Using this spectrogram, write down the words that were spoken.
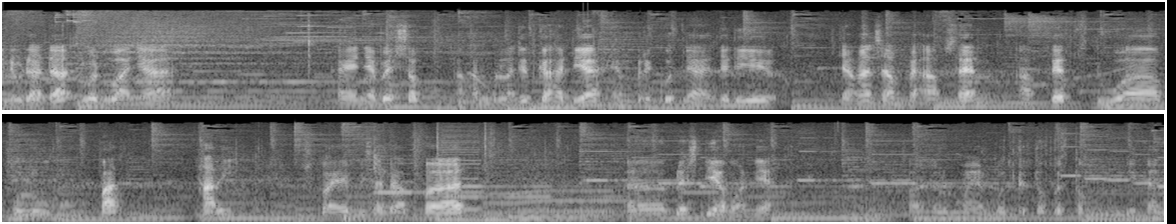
ini udah ada dua-duanya kayaknya besok akan berlanjut ke hadiah yang berikutnya. Jadi jangan sampai absen update 24 hari supaya bisa dapat uh, Blaze Diamond ya. Soalnya lumayan buat getok-getok ini kan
